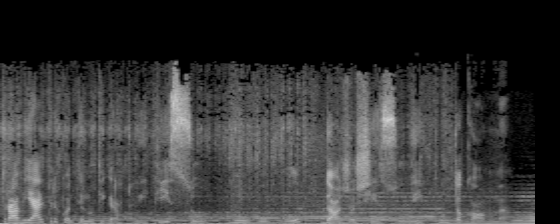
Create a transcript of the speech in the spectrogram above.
Trovi altri contenuti gratuiti su www.dojoshinsui.com.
